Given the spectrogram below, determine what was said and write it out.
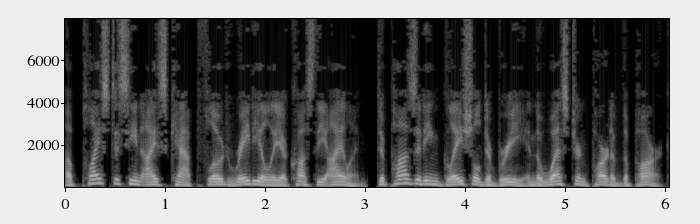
A Pleistocene ice cap flowed radially across the island, depositing glacial debris in the western part of the park.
